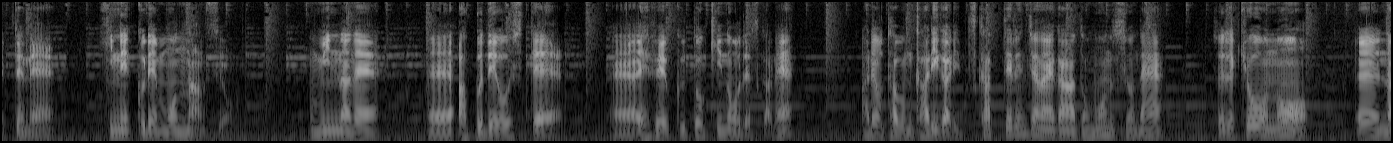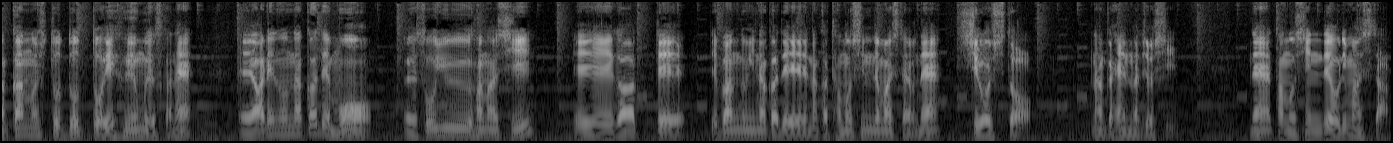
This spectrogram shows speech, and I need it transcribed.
ってねひねくれもんなんですよ。みんなね、えー、アップデをして、えー、エフェクト機能ですかね。あれを多分ガリガリ使ってるんじゃないかなと思うんですよね。それで今日の、えー、中の人 .fm ですかね、えー、あれの中でも、えー、そういう話、えー、があってで番組の中でなんか楽しんでましたよね。白しとなんか変な女子。ね楽しんでおりました。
